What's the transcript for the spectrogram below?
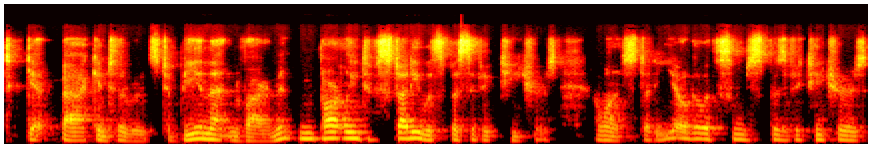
to get back into the roots, to be in that environment, and partly to study with specific teachers. I wanted to study yoga with some specific teachers,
